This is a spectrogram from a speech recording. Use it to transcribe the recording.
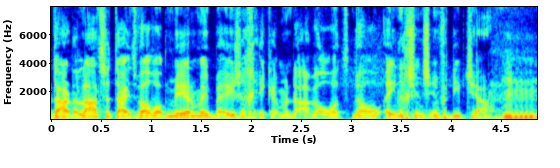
daar de laatste tijd wel wat meer mee bezig. Ik heb me daar wel, wat, wel enigszins in verdiept, ja. Mhm.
